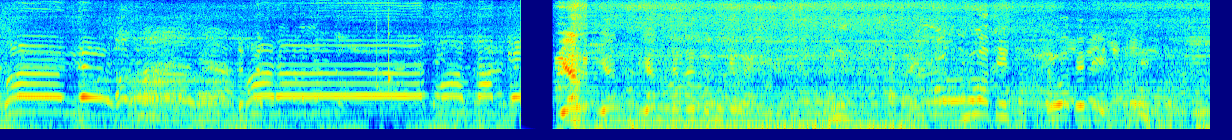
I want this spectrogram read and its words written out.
વંદે ભારત માતા કે યંગ યંગ યંગ જનરેશન શું કહેવાય? યુવા પેઢી. યુવા પેઢી.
